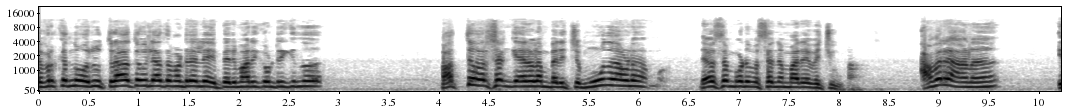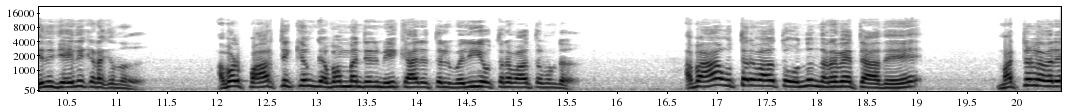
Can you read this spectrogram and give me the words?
ഇവർക്കൊന്നും ഒരു ഉത്തരവാദിത്വം ഇല്ലാത്ത മണ്ഡലല്ലേ പെരുമാറിക്കൊണ്ടിരിക്കുന്നത്? പത്ത് വർഷം കേരളം ഭരിച്ചു മൂന്ന് തവണ ദേവസ്വം ബോർഡ് പ്രസിഡന്റുമാരെ വെച്ചു. അവരാണ് ഇത് ജയിലിൽ കിടക്കുന്നത്. അപ്പോൾ പാർട്ടിക്കും ഗവൺമെന്റിനും ഈ കാര്യത്തിൽ വലിയ ഉത്തരവാദിത്വമുണ്ട്. അപ്പോൾ ആ ഉത്തരവാദിത്വം ഒന്നും നിറവേറ്റാതെ മറ്റുള്ളവരെ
